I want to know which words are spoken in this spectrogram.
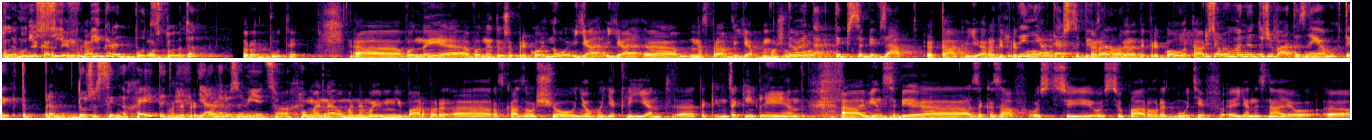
тут буде картинка. Ось тут. Отут Red boot и. Е, вони, вони дуже прикольні. Ну я, я е, насправді я б можливо. Давай так, ти б собі взяв? Е, Так, я ради приколу. я б теж собі взяла. Ради приколу, так. Причому у мене дуже багато знайомих, хто їх прям дуже сильно хейтить. Вони Я не розумію цього У мене у мене мій, мій барбер е, розказував, що у нього є клієнт, е, такий такий клієнт. Е, він собі е, заказав ось цю ось цю пару редбутів. Я не знаю, е,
